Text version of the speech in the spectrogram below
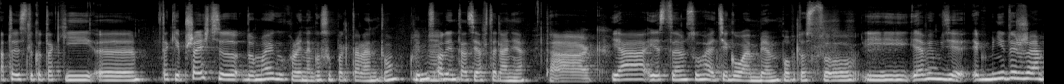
A to jest tylko taki, yy, takie przejście do, do mojego kolejnego super talentu, którym jest orientacja w terenie. Tak. Ja jestem, słuchajcie, gołębiem po prostu i ja wiem gdzie, jakby nie dość, że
